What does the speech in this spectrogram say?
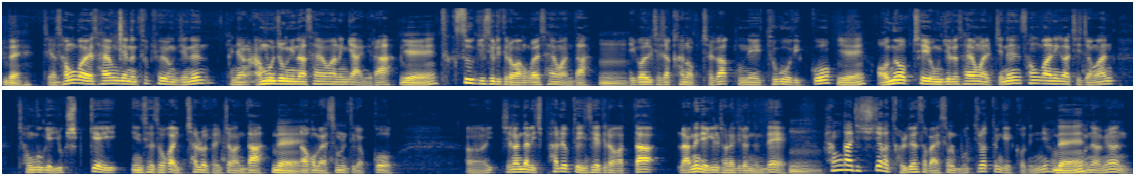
네. 제가 선거에 사용되는 투표용지는 그냥 아무 종이나 사용하는 게 아니라 예. 특수 기술이 들어간 걸 사용한다. 음. 이걸 제작한 업체가 국내에 두 곳 있고 예. 어느 업체 용지를 사용할지는 선관위가 지정한 전국의 60개 인쇄소가 입찰로 결정한다라고 네. 말씀을 드렸고 어, 지난달 28일부터 인쇄에 들어갔다라는 얘기를 전해드렸는데 음. 한 가지 취재가 덜 돼서 말씀을 못 드렸던 게 있거든요. 네. 뭐냐면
